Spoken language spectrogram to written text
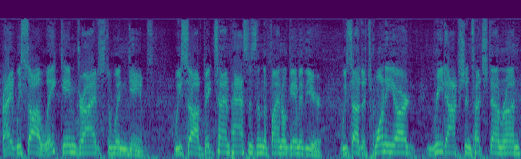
right? We saw late game drives to win games. We saw big time passes in the final game of the year. We saw the 20 yard read option touchdown run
